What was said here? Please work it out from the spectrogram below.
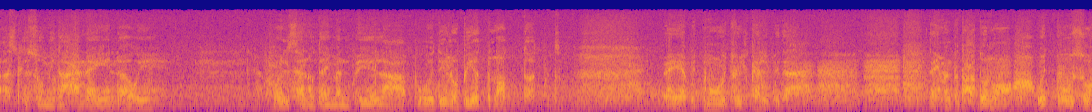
أصل سومي ده حنين قوي ولسانه دايما بيلعب وديله بيتنطط. هي بتموت في الكلب ده. دايما بتحضنه وتبوسه.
